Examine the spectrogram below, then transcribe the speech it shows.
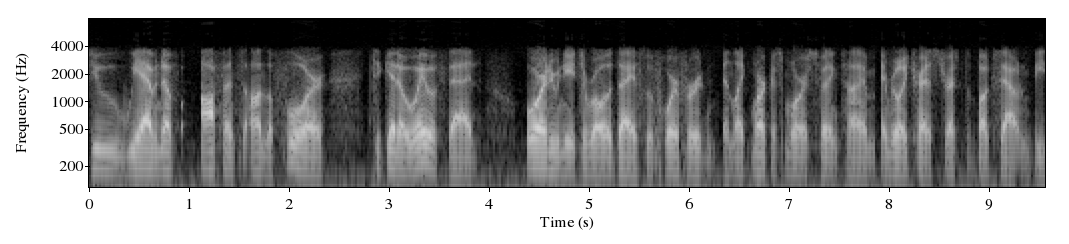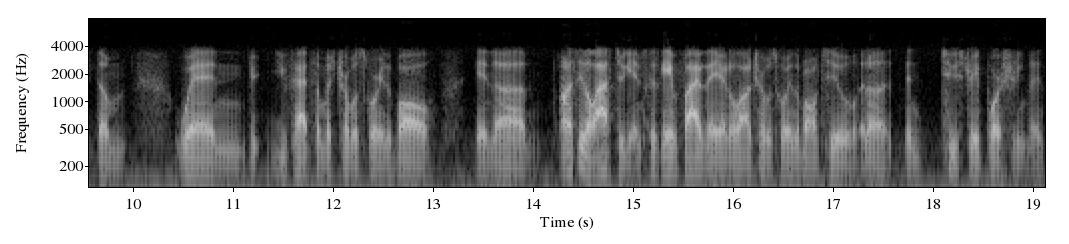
do we have enough offense on the floor to get away with that or do we need to roll the dice with Horford and like Marcus Morris spending time and really try to stretch the Bucks out and beat them when you've had so much trouble scoring the ball in uh honestly the last two games because game 5 they had a lot of trouble scoring the ball too in a in two straight poor shooting nights.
